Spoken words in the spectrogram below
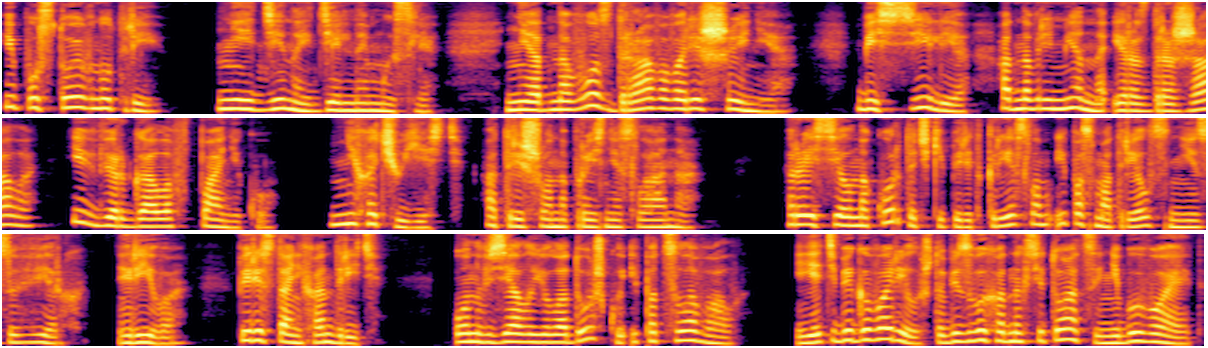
и пустой внутри. Ни единой дельной мысли, ни одного здравого решения. Бессилие одновременно и раздражало, и ввергало в панику. «Не хочу есть», — отрешенно произнесла она. Рэй сел на корточки перед креслом и посмотрел снизу вверх. «Рива, перестань хандрить». Он взял ее ладошку и поцеловал. «Я тебе говорил, что безвыходных ситуаций не бывает».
